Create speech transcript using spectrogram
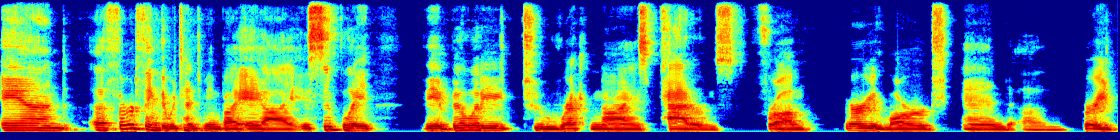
And a third thing that we tend to mean by AI is simply the ability to recognize patterns from very large and um, very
